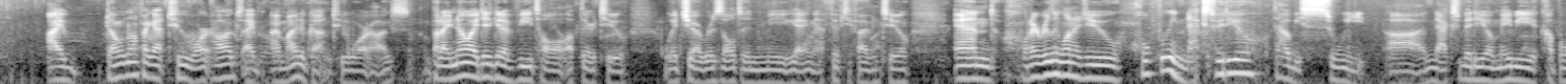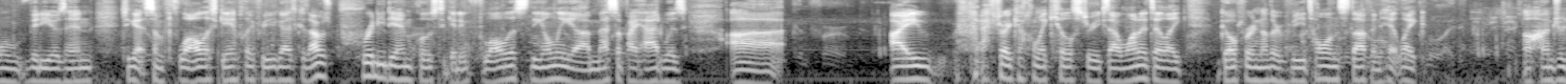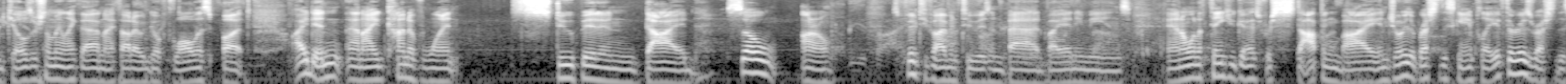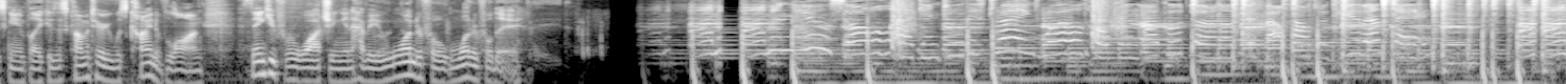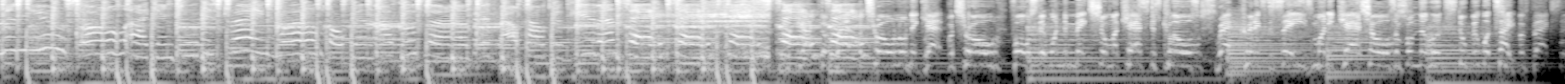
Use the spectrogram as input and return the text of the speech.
I don't know if I got two warthogs. I I might have gotten two warthogs, but I know I did get a VTOL up there too, which uh, resulted in me getting that 55 and two. And what I really want to do, hopefully next video, that would be sweet. Uh, next video, maybe a couple videos in to get some flawless gameplay for you guys, because I was pretty damn close to getting flawless. The only uh, mess up I had was, uh, I, after I got all my kill streaks, I wanted to, like, go for another VTOL and stuff and hit, like, a 100 kills or something like that, and I thought I would go flawless, but I didn't, and I kind of went stupid and died. So, I don't know. 55 and 2 isn't bad by any means. And I want to thank you guys for stopping by. Enjoy the rest of this gameplay, if there is rest of this gameplay, because this commentary was kind of long. Thank you for watching, and have a wonderful, wonderful day. Patrol. Foes that want to make sure my casket's closed. Rap critics to say he's money cash holes. I'm from the hood, stupid. What type of facts?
